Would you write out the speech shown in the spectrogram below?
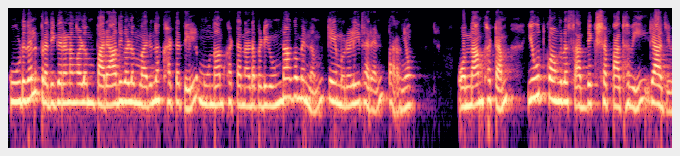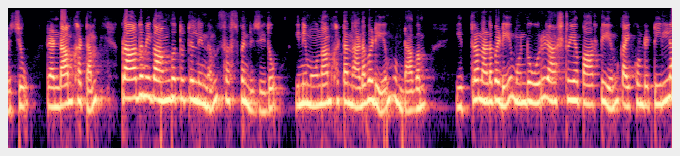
കൂടുതൽ പ്രതികരണങ്ങളും പരാതികളും വരുന്ന ഘട്ടത്തിൽ മൂന്നാം ഘട്ട നടപടി ഉണ്ടാകുമെന്നും കെ മുരളീധരൻ പറഞ്ഞു. ഒന്നാം ഘട്ടം യൂത്ത് കോൺഗ്രസ് അധ്യക്ഷ പദവി രാജിവെച്ചു. രണ്ടാം ഘട്ടം പ്രാഥമിക അംഗത്വത്തിൽ നിന്നും സസ്പെൻഡ് ചെയ്തു. ഇനി മൂന്നാം ഘട്ട നടപടിയും ഉണ്ടാകും. ഇത്ര നടപടി മുൻപ് ഒരു രാഷ്ട്രീയ പാർട്ടിയും കൈക്കൊണ്ടിട്ടില്ല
